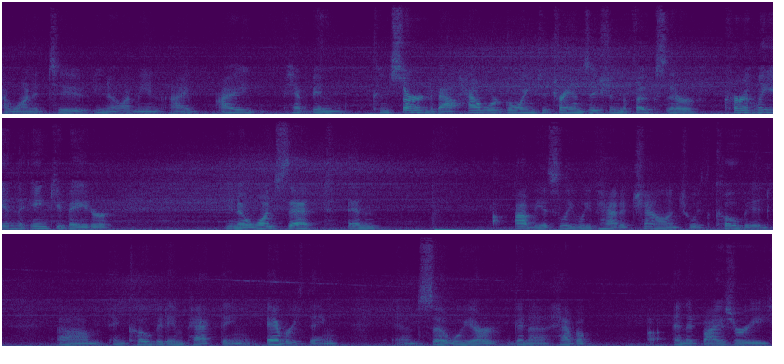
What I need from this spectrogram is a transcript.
I wanted to, you know, I mean, I I have been concerned about how we're going to transition the folks that are currently in the incubator. You know, once that and obviously we've had a challenge with COVID um, and COVID impacting everything, and so we are going to have a uh, an advisory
